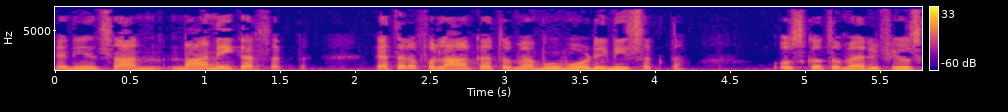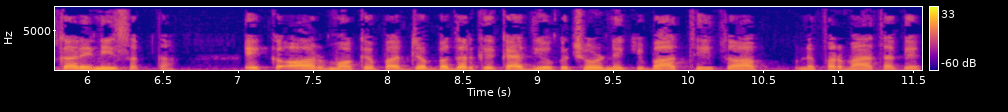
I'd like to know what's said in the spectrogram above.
یعنی انسان نہ نہیں کر سکتا۔ کہتے نا، فلاں کا تو میں منہ موڑ ہی نہیں سکتا۔ اس کو تو میں ریفیوز کر ہی نہیں سکتا۔ ایک اور موقع پر جب بدر کے قیدیوں کو چھوڑنے کی بات تھی، تو آپ نے فرمایا تھا کہ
